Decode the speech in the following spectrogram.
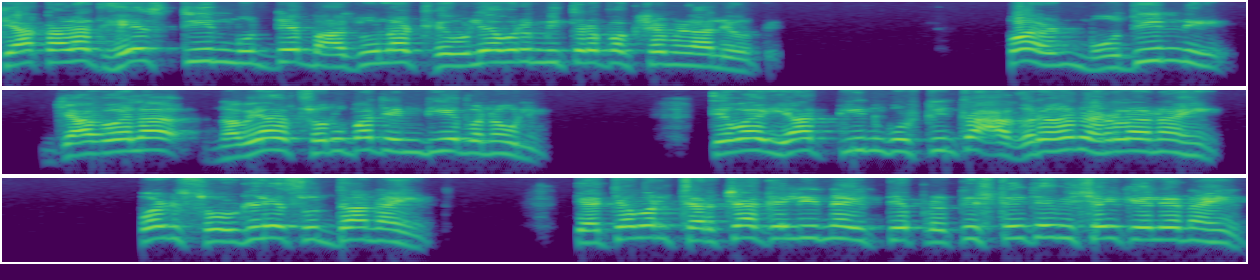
त्या काळात हेच तीन मुद्दे बाजूला ठेवल्यावर मित्रपक्ष मिळाले होते. पण मोदींनी ज्या वेळेला नव्या स्वरूपात एनडीए बनवली तेव्हा या तीन गोष्टींचा आग्रह धरला नाही पण सोडले सुद्धा नाहीत. त्याच्यावर चर्चा केली नाही ते प्रतिष्ठेचे विषय केले नाहीत.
